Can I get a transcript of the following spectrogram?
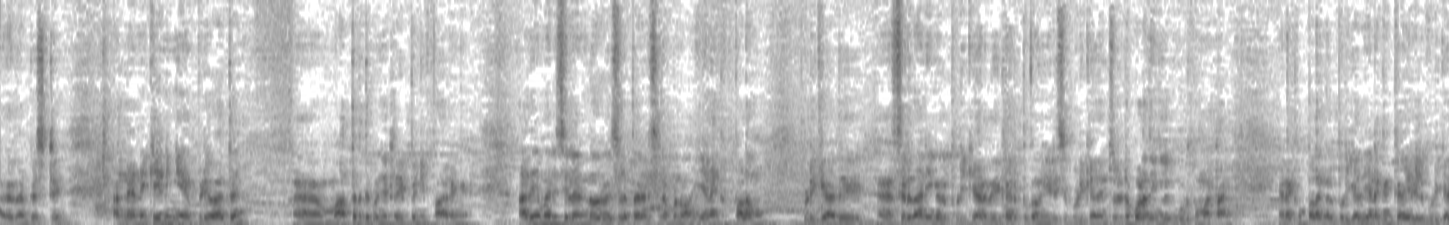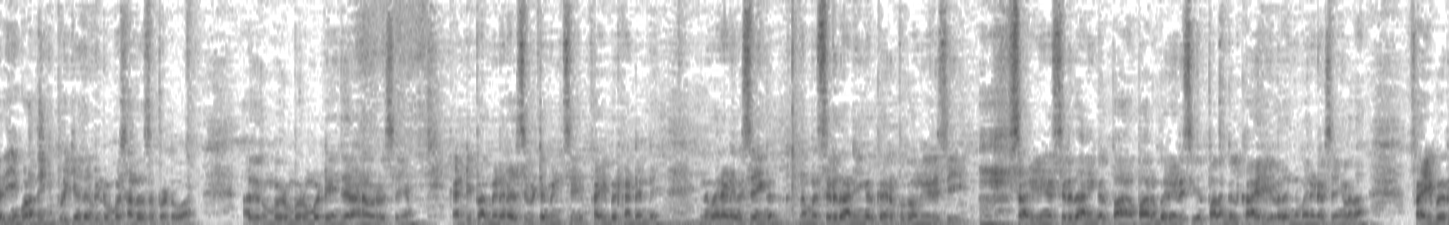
அதுதான் பெஸ்ட்டு அன்னன்னைக்கே நீங்கள் பிடிவாதத்தை மாற்றுறதுக்கு கொஞ்சம் ட்ரை பண்ணி பாருங்கள் அதே மாதிரி சில இன்னொரு சில பேரண்ட்ஸ் என்ன பண்ணுவாங்க எனக்கு பழம் பிடிக்காது சிறுதானியங்கள் பிடிக்காது கருப்பு கவனி அரிசி பிடிக்காதுன்னு சொல்லிட்டு குழந்தைங்களுக்கும் கொடுக்க மாட்டாங்க. எனக்கும் பழங்கள் பிடிக்காது எனக்கும் காய்கறிகள் பிடிக்காது என் குழந்தைக்கும் பிடிக்காது அப்படின்னு ரொம்ப சந்தோஷப்படுவாங்க. அது ரொம்ப ரொம்ப ரொம்ப டேஞ்சரான ஒரு விஷயம். கண்டிப்பாக மினரல்ஸ் விட்டமின்ஸு ஃபைபர் கண்டென்ட் இந்த மாதிரியான விஷயங்கள் நம்ம சிறுதானியங்கள் கருப்பு கவுனி அரிசி சாரி சிறுதானியங்கள் பா பாரம்பரிய அரிசிகள் பழங்கள் காய்கறிகள் தான் இந்த மாதிரியான விஷயங்கள் தான் ஃபைபர்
